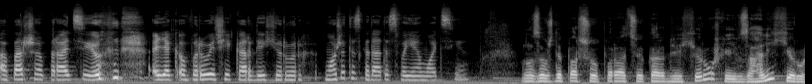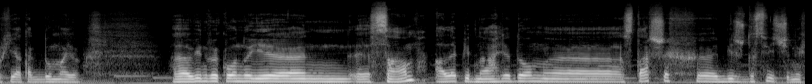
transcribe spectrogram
а першу операцію як оперуючий кардіохірург. Можете згадати свої емоції? Ну, завжди першу операцію кардіохірург і взагалі хірург, я так думаю, е, він виконує е, сам, але під наглядом е, старших, більш досвідчених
